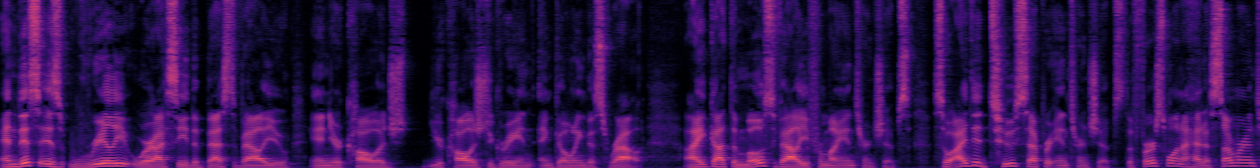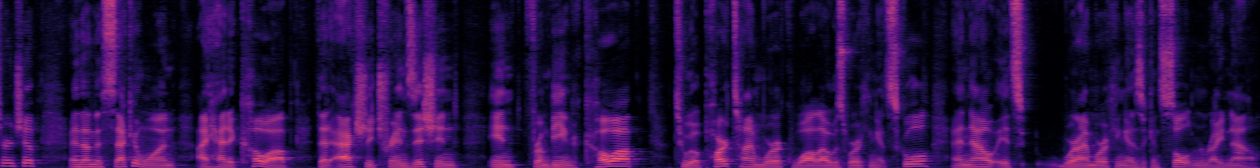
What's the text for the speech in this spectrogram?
And this is really where I see the best value in your college, your college degree and, and going this route. I got the most value from my internships. So I did two separate internships. The first one, I had a summer internship, and then the second one, I had a co op that actually transitioned in from being a co op to a part time work while I was working at school, and now it's where I'm working as a consultant right now.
